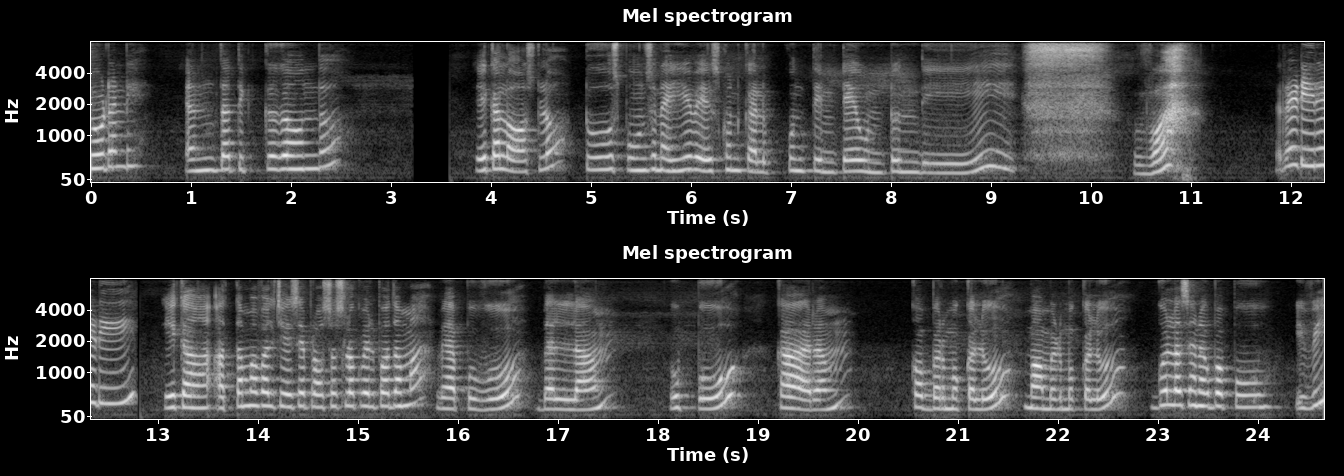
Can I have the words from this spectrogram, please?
చూడండి ఎంత తిక్కగా ఉందో. ఇక లాస్ట్లో టూ స్పూన్స్ నెయ్యి వేసుకొని కలుపుకొని తింటే ఉంటుంది. వా రెడీ రెడీ. ఇక అత్తమ్మ వాళ్ళు చేసే ప్రాసెస్లోకి వెళ్ళిపోదామా? వేప పువ్వు బెల్లం ఉప్పు కారం కొబ్బరి ముక్కలు మామిడి ముక్కలు గుల్ల శనగపప్పు ఇవి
